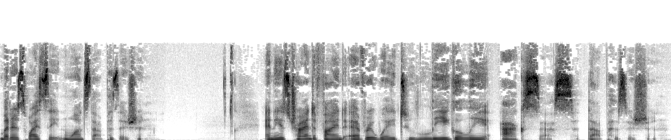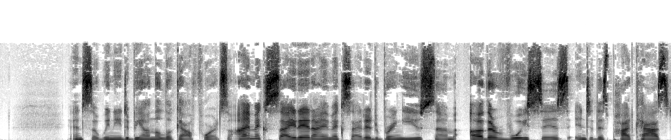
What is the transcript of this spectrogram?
But it's why Satan wants that position. And he's trying to find every way to legally access that position. And so we need to be on the lookout for it. So I'm excited. I am excited to bring you some other voices into this podcast.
